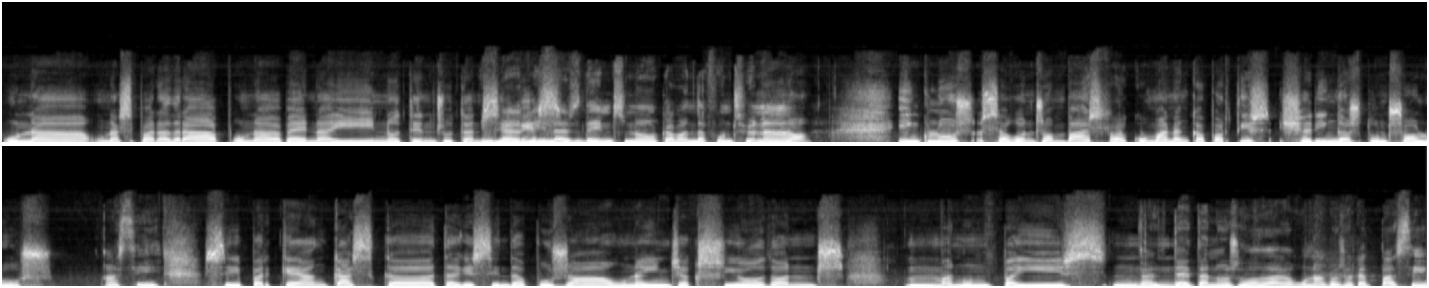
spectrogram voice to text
una, un esparadrap, una vena i no tens utensilis. I, la, I les dents no acaben de funcionar? No. Inclús, segons on vas, recomanen que portis xeringues d'un sol ús Ah, sí? Sí, perquè en cas que t'haguessin de posar una injecció doncs, mm, en un país... Mm, Del tètanus o d'alguna cosa que et passi?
